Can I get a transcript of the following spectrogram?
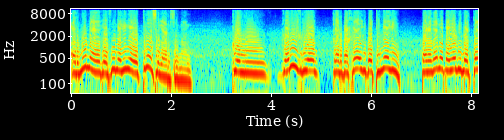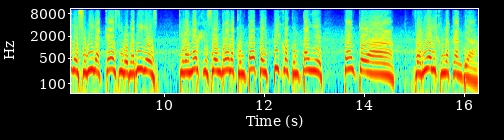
armó una, una línea de tres el Arsenal. Con Cariglio, Carvajal y Botinelli para darle mayor libertad de subida a Castro y Benavides. Que la marca sea Andrada con Papa y Pico acompañe tanto a Ferrioli como a Candia.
